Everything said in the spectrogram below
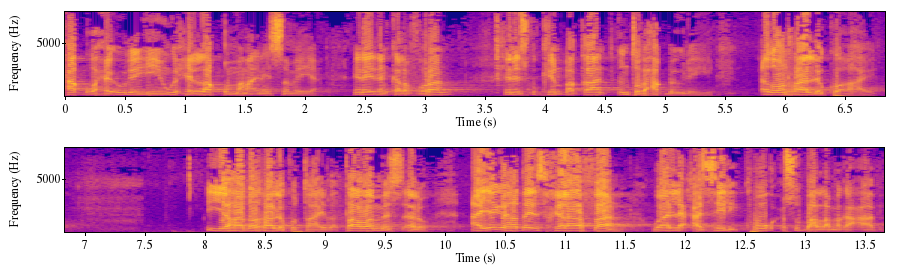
xaq waxay u leeyihiin wixii la qumanaa inay sameeyaan inay idin kala furaan inay isku kindhaqaan intuba xaq bay u leeyihiin. Adoon raalli ku ahayd iyo haddaad raalli ku tahayba taa waa mas'alo. Ayaga hadday iskhilaafaan waa la casili kuwo cusub baa la magacaabi.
